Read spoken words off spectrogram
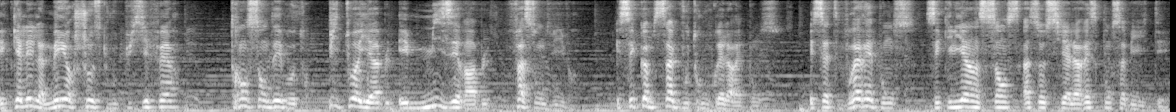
Et quelle est la meilleure chose que vous puissiez faire? Transcender votre pitoyable et misérable façon de vivre. Et c'est comme ça que vous trouverez la réponse. Et cette vraie réponse, c'est qu'il y a un sens associé à la responsabilité.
